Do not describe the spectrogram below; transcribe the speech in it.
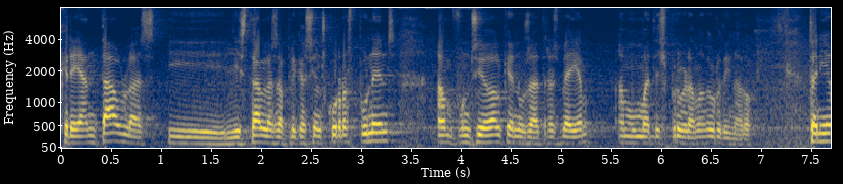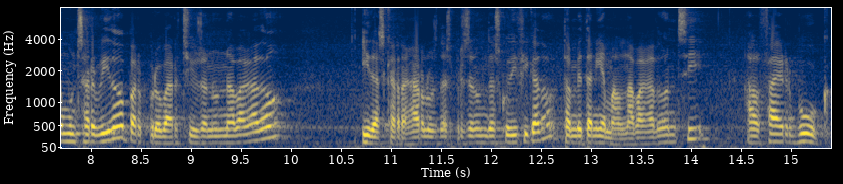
creant taules i llistant les aplicacions corresponents en funció del que nosaltres veiem amb un mateix programa d'ordinador. Teníem un servidor per provar arxius en un navegador i descarregar-los després en un descodificador. També teníem el navegador en si, el Firebook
